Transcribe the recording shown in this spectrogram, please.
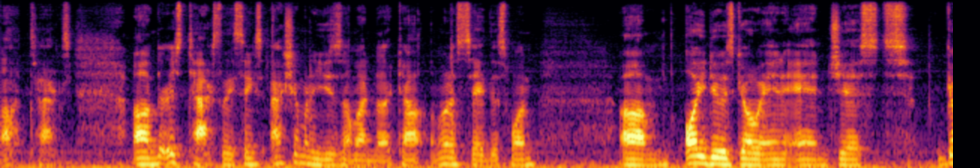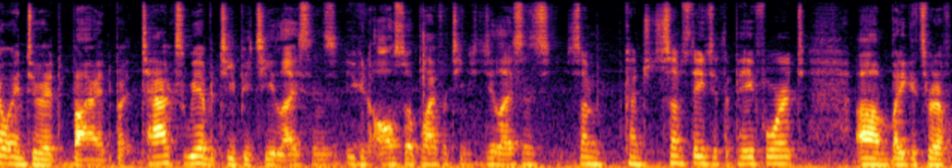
Ah, tax. Um, there is tax on these things. Actually, I'm going to use it on my account. I'm going to save this one. Um, all you do is go in and just go into it, buy it. But tax, we have a TPT license. You can also apply for TPT license. Some countries, some states you have to pay for it, um, but it gets rid of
